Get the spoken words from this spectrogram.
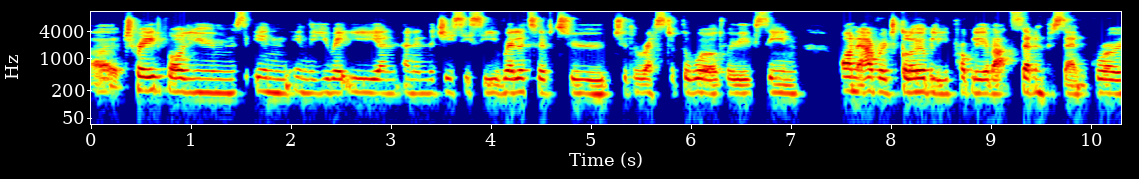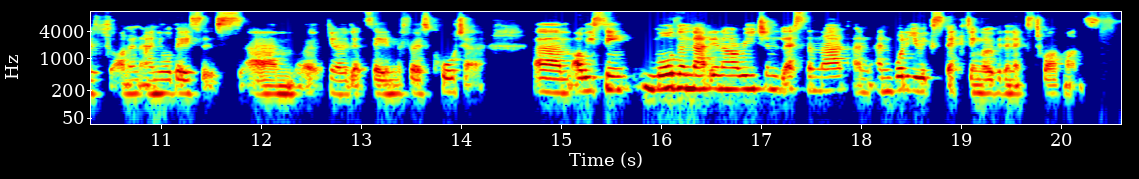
uh, trade volumes in, in the UAE and, and in the GCC relative to, to the rest of the world, where we've seen on average globally probably about 7% growth on an annual basis um, uh, you know let's say in the first quarter. Um, are we seeing more than that in our region less than that? And, and what are you expecting over the next 12 months?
